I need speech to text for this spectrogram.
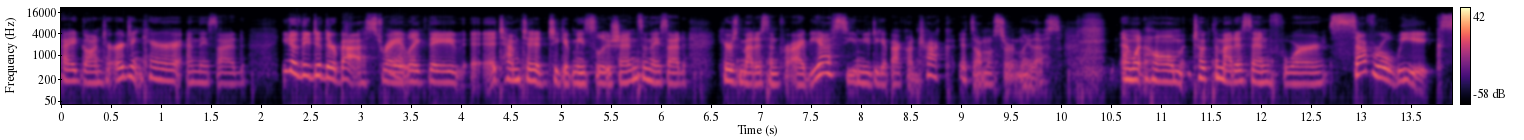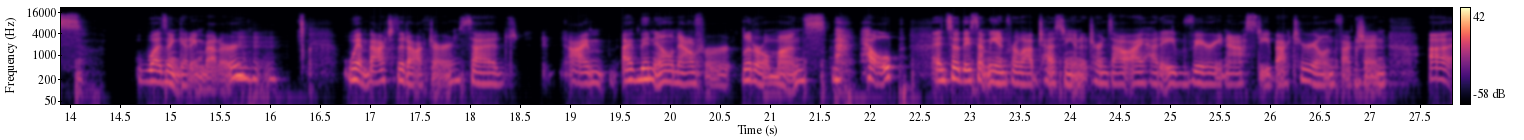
I had gone to urgent care and they said, you know, they did their best, right? Yeah. Like they attempted to give me solutions and they said, here's medicine for IBS. You need to get back on track. It's almost certainly this. And went home, took the medicine for several weeks, wasn't getting better. Mm-hmm. Went back to the doctor, said, I'm I've been ill now for literal months. Help. And so they sent me in for lab testing and it turns out I had a very nasty bacterial infection. Uh,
